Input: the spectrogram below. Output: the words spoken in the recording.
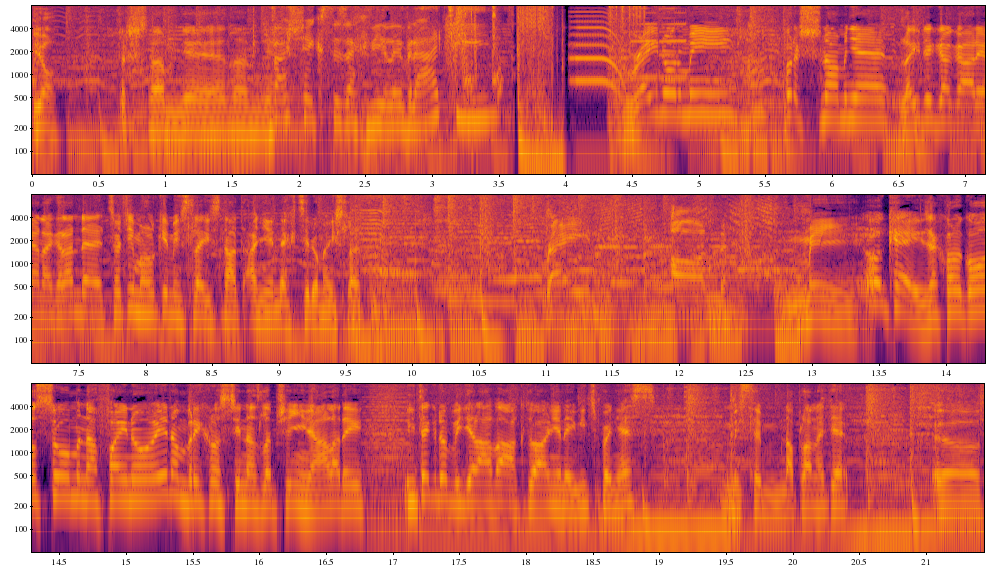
jo, prš na mě, na mě. Vašek se za chvíli vrátí. Rain on me, prš na mě, Lady Gaga, Ariana Grande, co tím holky myslej, snad ani nechci domýšlet. Rain on me. OK, za chvilku 8 na fajnu, jenom v rychlosti na zlepšení nálady. Víte, kdo vydělává aktuálně nejvíc peněz? Myslím, na planetě. Uh,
